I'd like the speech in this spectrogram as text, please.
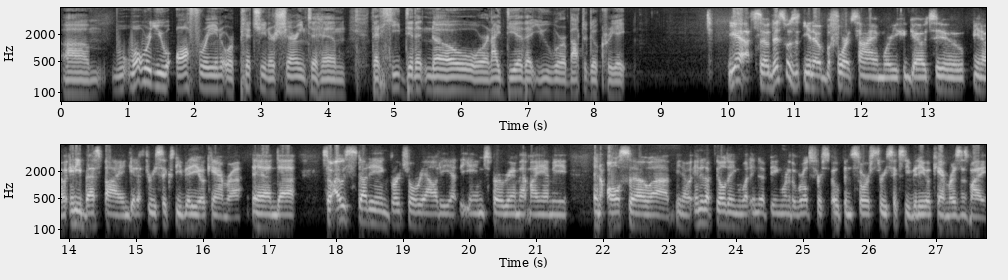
Um, what were you offering or pitching or sharing to him that he didn't know, or an idea that you were about to go create? Yeah, so this was, you know, before a time where you could go to, you know, any Best Buy and get a 360 video camera. And uh, so I was studying virtual reality at the AIMS program at Miami and also, uh, you know, ended up building what ended up being one of the world's first open source 360 video cameras as my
